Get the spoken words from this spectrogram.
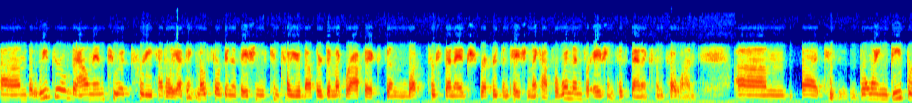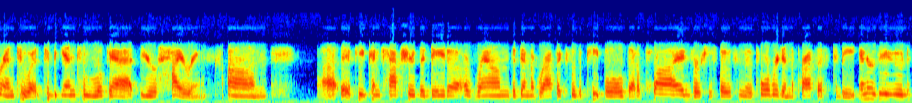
Um, but we drilled down into it pretty heavily. I think most organizations can tell you about their demographics and what percentage representation they have for women, for Asians, Hispanics, and so on. Um, but going deeper into it to begin to look at your hiring. Um, uh, if you can capture the data around the demographics of the people that applied versus those who moved forward in the process to be interviewed,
